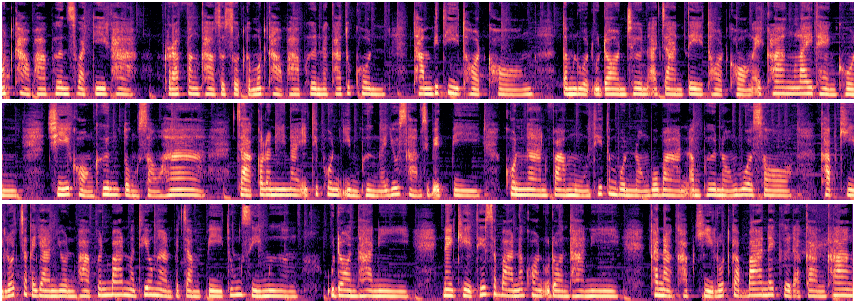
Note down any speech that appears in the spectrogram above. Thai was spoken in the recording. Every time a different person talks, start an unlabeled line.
มดข่าวพาเพลินสวัสดีค่ะ รับฟังข่าวสดๆกับมดข่าวพาเพลินนะคะทุกคนทำพิธีถอดของตำรวจอุดรเชิญอาจารย์เตถอดของไอ้คลั่งไล่แทงคน ชี้ของขึ้นตรงเสาห้า จากกรณีนายอิทธิพลอิ่มพึงอายุ 31 ปี คนงานฟาร์มหมูที่ตำบลหนองบัวบานอำเภอหนองบัวซอขับขี่รถจักรยานยนต์พาเพื่อนบ้านมาเที่ยวงานประจำปีทุ่งสีเมือง อุดรธานี ในเขตเทศบาลนครอุดรธานี ขณะขับขี่รถกลับบ้านได้เกิดอาการคลั่ง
